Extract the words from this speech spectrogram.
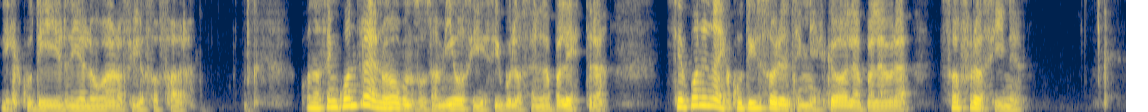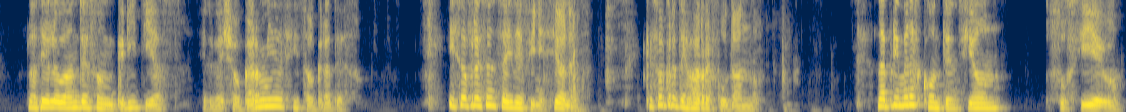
discutir, dialogar, filosofar. Cuando se encuentra de nuevo con sus amigos y discípulos en la palestra, se ponen a discutir sobre el significado de la palabra sofrocine. Los dialogantes son Critias, el bello Cármides y Sócrates. Y se ofrecen seis definiciones, que Sócrates va refutando. La primera es contención, sosiego,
